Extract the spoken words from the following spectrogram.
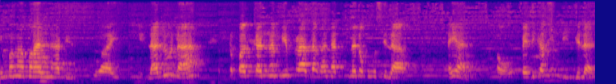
Yung mga mahal natin sa buhay. Lalo na kapag ka na may product ka at nalok mo sila, ayan, oh, pwede kang hindi bilan.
